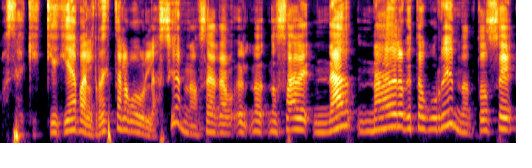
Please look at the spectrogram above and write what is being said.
o sea, ¿qué, queda para el resto de la población? ¿no? O sea, no, no sabe nada, nada de lo que está ocurriendo. Entonces,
